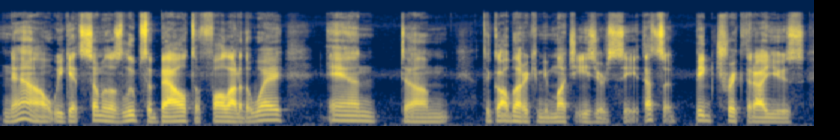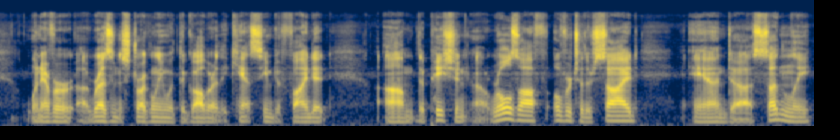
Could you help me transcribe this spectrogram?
now we get some of those loops of bowel to fall out of the way and um, the gallbladder can be much easier to see. That's a big trick that I use whenever a resident is struggling with the gallbladder. They can't seem to find it. Um, the patient uh, rolls off over to their side and uh, suddenly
